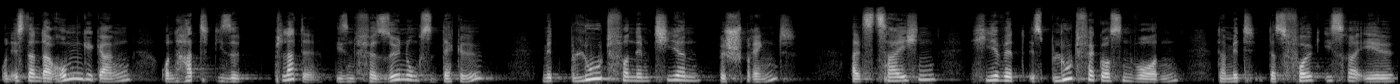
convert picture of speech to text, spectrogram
Und ist dann darum gegangen und hat diese Platte, diesen Versöhnungsdeckel, mit Blut von den Tieren besprengt, als Zeichen, hier wird, ist Blut vergossen worden, damit das Volk Israel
